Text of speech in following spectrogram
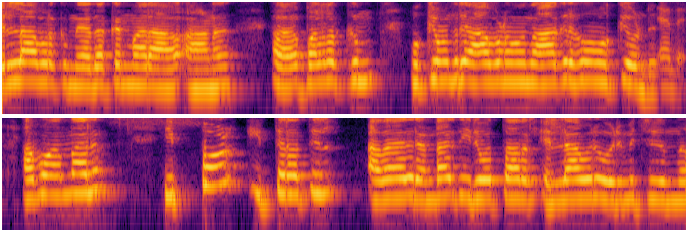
എല്ലാവർക്കും നേതാക്കന്മാരാ ആണ്. പലർക്കും മുഖ്യമന്ത്രി ആവണമെന്ന ആഗ്രഹവും ഒക്കെ ഉണ്ട്. അപ്പോൾ എന്നാലും ഇപ്പോൾ ഇത്തരത്തിൽ അതായത് രണ്ടായിരത്തി ഇരുപത്തി ആറിൽ എല്ലാവരും ഒരുമിച്ച് നിന്ന്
